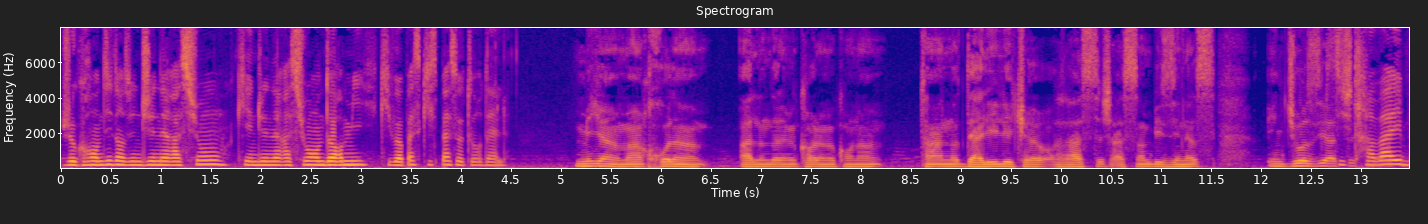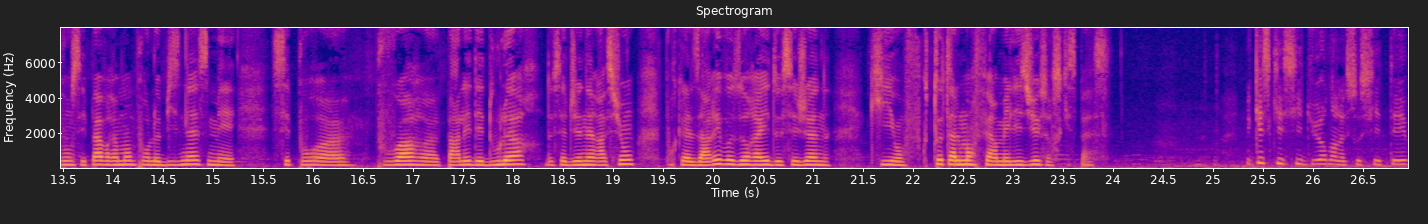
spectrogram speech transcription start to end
Je grandis dans une génération qui est une génération endormie, qui voit pas ce qui se passe autour d'elle. Si je travaille, bon, c'est pas vraiment pour le business, mais c'est pour euh, pouvoir euh, parler des douleurs de cette génération, pour qu'elles arrivent aux oreilles de ces jeunes qui ont totalement fermé les yeux sur ce qui se passe. Mais qu'est-ce qui est si dur dans la société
